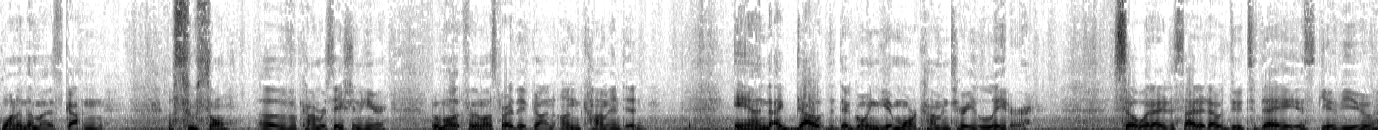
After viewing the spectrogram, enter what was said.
one of them I've gotten a soupçon of a conversation here, but for the most part, they've gone uncommented. And I doubt that they're going to get more commentary later. So, what I decided I would do today is give you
